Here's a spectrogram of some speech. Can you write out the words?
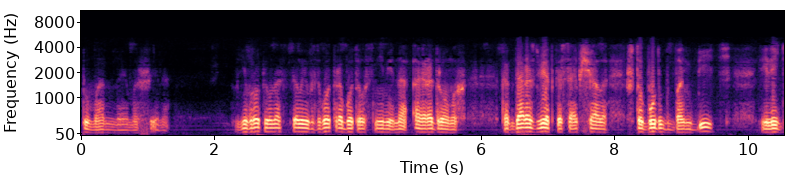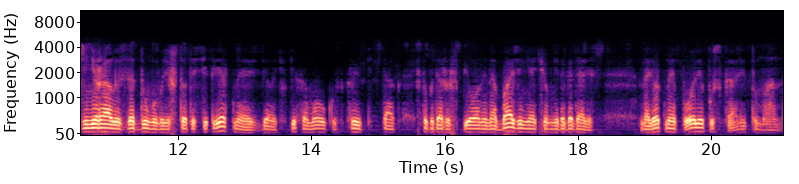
туманная машина. В Европе у нас целый взвод работал с ними на аэродромах. Когда разведка сообщала, что будут бомбить, или генералы задумывали что-то секретное сделать в тихомолку, скрыть так, чтобы даже шпионы на базе ни о чем не догадались. На летное поле пускали туман.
